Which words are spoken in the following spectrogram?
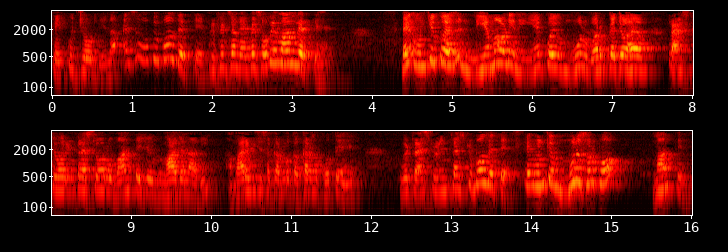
कहीं कुछ जोड़ देना, ऐसे वो भी बोल देते हैं प्रिफिक्स एंड वो भी मान लेते हैं। लेकिन उनकी कोई ऐसे नियमावली नहीं है, कोई मूल वर्ग का जो है ट्रांसफ़र इंटरेस्ट और मानते जो विभाजन आदि, हमारे भी जैसे कर्म का कर्म होते हैं, वे ट्रांसफ़र इंटरेस्ट बोल देते हैं। लेकिन उनके मूल स्वरूप वो मानते नहीं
